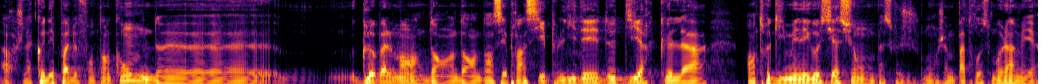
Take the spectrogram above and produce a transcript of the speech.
Alors, je la connais pas de fond en comble. de- Globalement, dans, dans, dans ses principes, l'idée de dire que la entre guillemets négociation, parce que bon, j'aime pas trop ce mot-là, mais euh,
